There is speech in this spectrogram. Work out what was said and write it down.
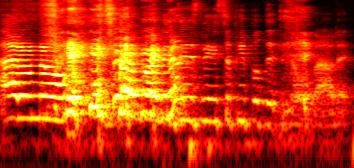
I don't know. It's not part of Disney, so people didn't know about it.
